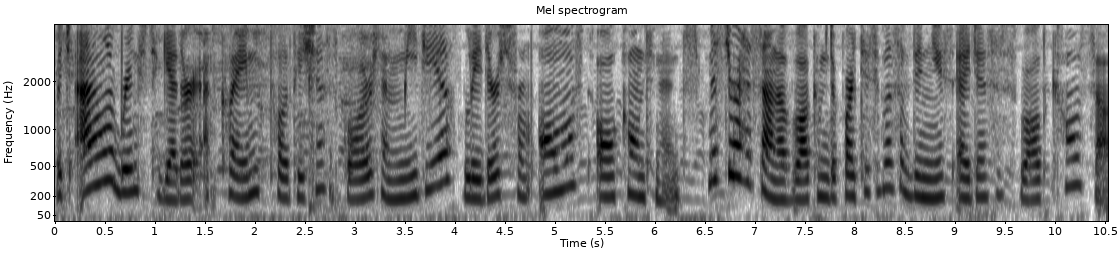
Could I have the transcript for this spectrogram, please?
which annually brings together acclaimed politicians, scholars, and media leaders from almost all continents. Mr. Hassanov welcomed the participants of the News Agencies World Council,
